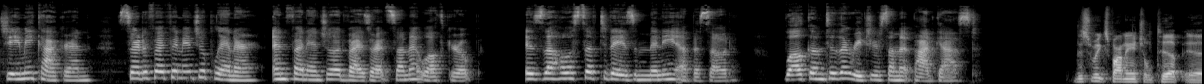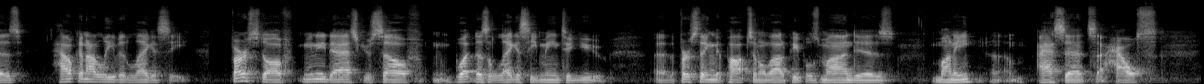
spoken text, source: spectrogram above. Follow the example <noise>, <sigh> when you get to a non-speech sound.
Jamie Cochran, certified financial planner and financial advisor at Summit Wealth Group, is the host of today's mini episode. Welcome to the Reach Your Summit podcast. This week's financial tip is how can I leave a legacy? First off, you need to ask yourself, what does a legacy mean to you? Uh, the first thing that pops in a lot of people's mind is money, um, assets, a house.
